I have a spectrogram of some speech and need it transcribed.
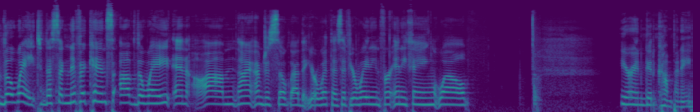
the wait, the significance of the wait. And um, I, I'm just so glad that you're with us. If you're waiting for anything, well, you're in good company.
